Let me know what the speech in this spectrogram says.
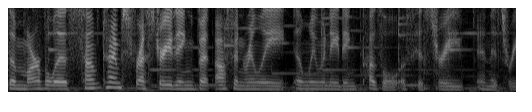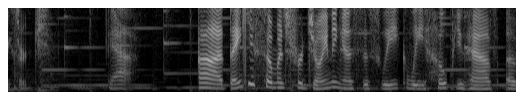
the marvelous, sometimes frustrating, but often really illuminating puzzle of history and its research. yeah. Uh, thank you so much for joining us this week. We hope you have a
